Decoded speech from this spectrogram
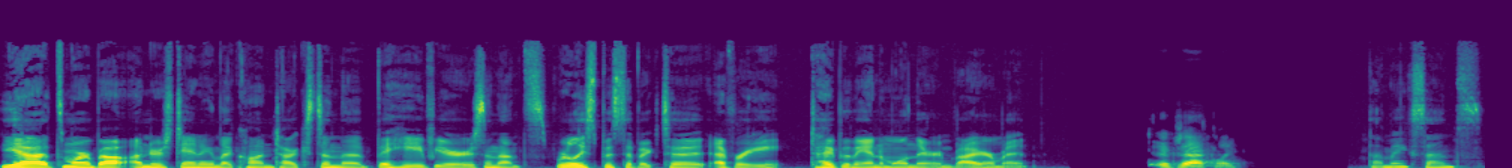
Yeah, it's more about understanding the context and the behaviors, and that's really specific to every type of animal in their environment. Exactly. That makes sense.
